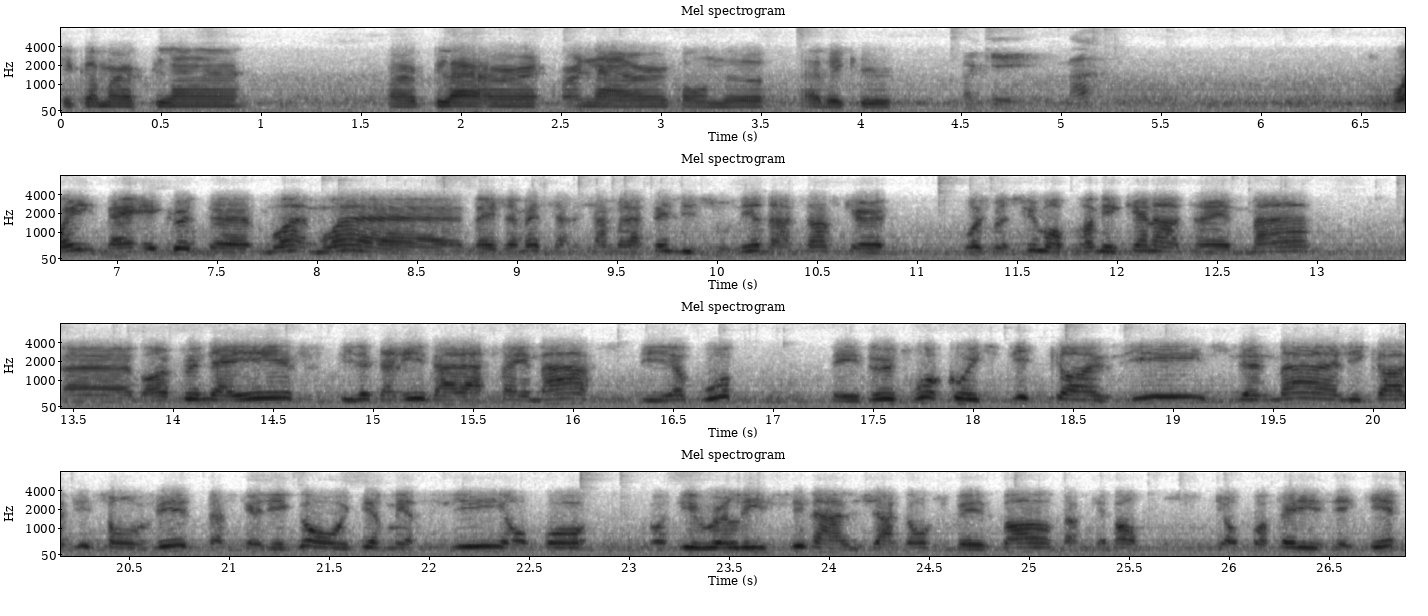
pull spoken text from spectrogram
C'est comme un plan, un plan un, un à un qu'on a avec eux. OK. Marc? Oui, ben écoute, euh, moi, moi euh, Benjamin, ça, ça me rappelle des souvenirs dans le sens que moi, je me souviens mon premier camp d'entraînement, euh, un peu naïf, puis là, tu arrives à la fin mars, puis là, whoop, t'es deux, trois coéquipiers de casier, soudainement, les casiers sont vides parce que les gars ont été remerciés, ont pas ont été releasés dans le jargon du baseball parce que bon, ils ont pas fait les équipes.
